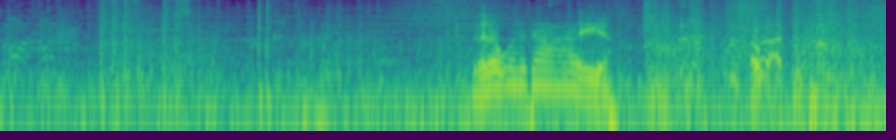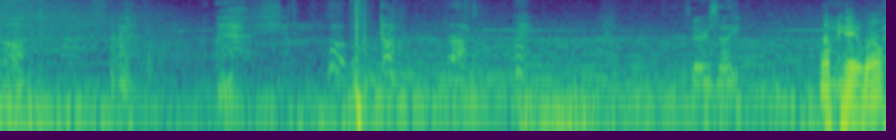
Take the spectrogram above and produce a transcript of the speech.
Come on. I don't want to die. Oh god. Seriously? Okay, well.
